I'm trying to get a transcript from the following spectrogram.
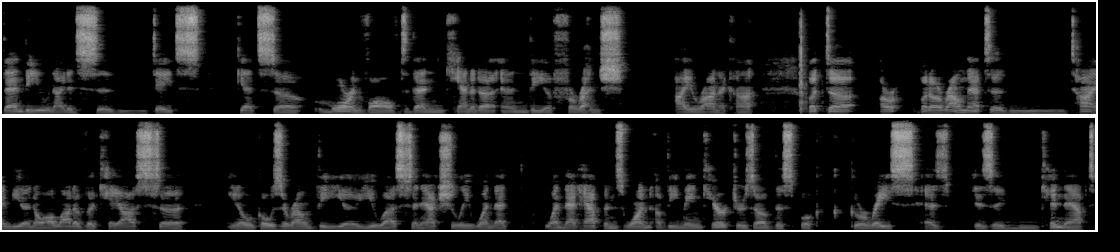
then the United States gets uh, more involved than Canada and the French. Ironic, huh? But uh, ar- but around that uh, time, you know, a lot of uh, chaos, uh, you know, goes around the U.S. And actually, when that when that happens, one of the main characters of this book, Grace, as is kidnapped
